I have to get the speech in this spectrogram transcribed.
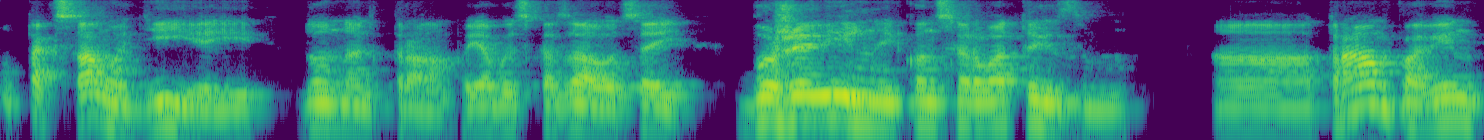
ну так само діє і Дональд Трамп. Я би сказав, оцей божевільний консерватизм а, Трампа він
